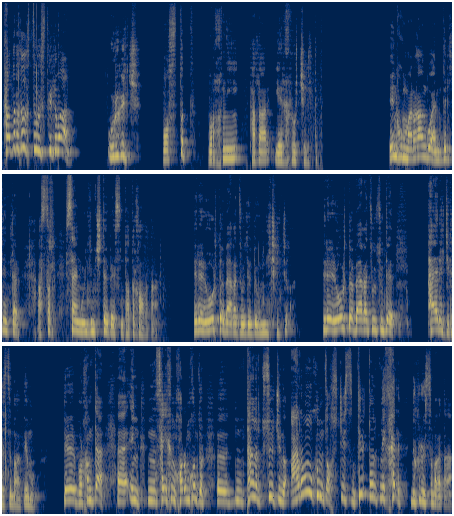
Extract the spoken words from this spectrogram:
талархах зүрстгэл маань үргэлж бусдад бурхны талаар ярих руу чиглэдэг. Энэ хүн маргаангүй амьдралын талаар асар сайн үнэлэмжтэй байсан тодорхой байгаа. Тэрээр өөртөө байгаа зүйлүүдэд үнэлж хэлж байгаа. Тэрээр өөртөө байгаа зүйлсүүдэд хайрлж эхэлсэн байгаа тийм үү? Тэрээр бурхамтай э, энэ саяхан хоромхон зур э, та нар төсөөлж гинөө 10 хүн зогсож исэн тэр дунд нэг харь нөхөр байсан байгаа даа.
